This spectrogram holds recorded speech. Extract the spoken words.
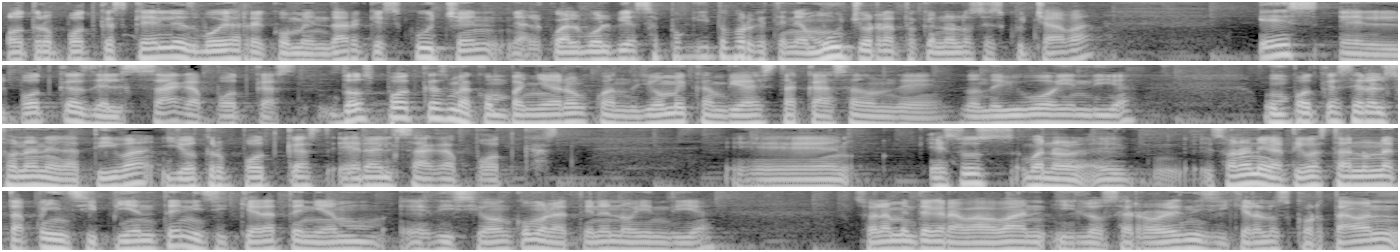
Otro podcast que les voy a recomendar que escuchen, al cual volví hace poquito porque tenía mucho rato que no los escuchaba, es el podcast del Saga Podcast. Dos podcasts me acompañaron cuando yo me cambié a esta casa donde, donde vivo hoy en día. Un podcast era el Zona Negativa y otro podcast era el Saga Podcast. Eh, esos, bueno, eh, Zona Negativa está en una etapa incipiente, ni siquiera tenían edición como la tienen hoy en día. Solamente grababan y los errores ni siquiera los cortaban.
